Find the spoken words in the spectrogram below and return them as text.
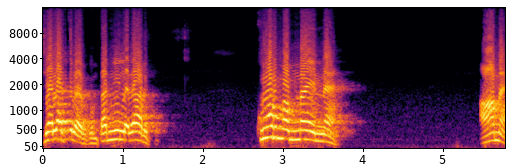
ஜலத்துல இருக்கும். தண்ணியில தான் இருக்கும். கூர்மம்னா என்ன? ஆமை.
